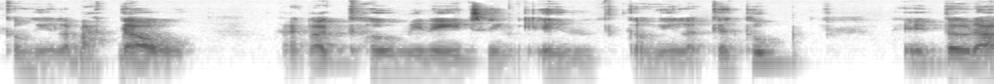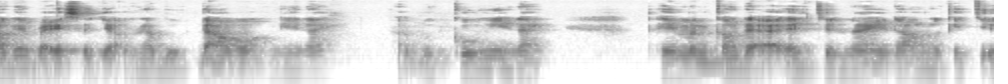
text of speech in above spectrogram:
có nghĩa là bắt đầu hoặc là culminating in có nghĩa là kết thúc thì từ đó các bạn sẽ dẫn ra bước đầu ngay đây và bước cuối ngay đây. Thì mình có để trên này đó là cái chữ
